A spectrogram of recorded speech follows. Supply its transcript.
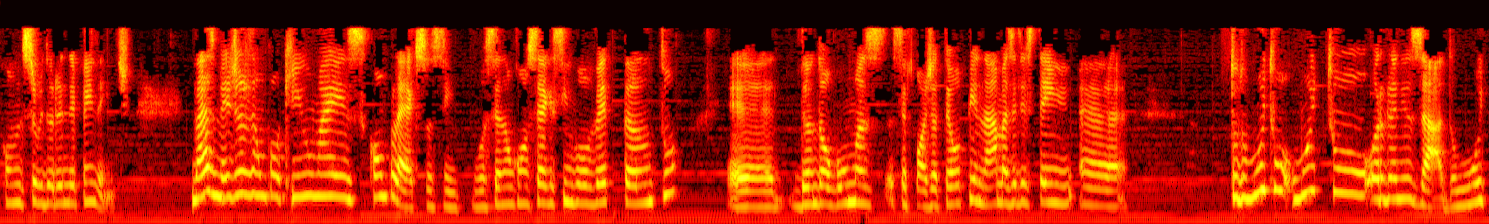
como distribuidora independente. Nas majors é um pouquinho mais complexo, assim, você não consegue se envolver tanto, é, dando algumas, você pode até opinar, mas eles têm é, tudo muito muito organizado, muito,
